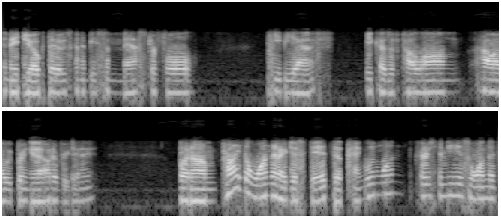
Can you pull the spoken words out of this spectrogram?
and they joked that it was going to be some masterful PBF because of how long how I would bring it out every day. But um, probably the one that I just did, the penguin one, occurs to me is one that's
